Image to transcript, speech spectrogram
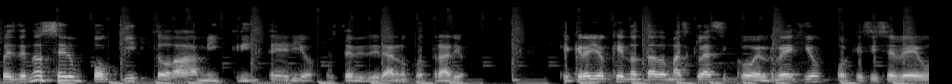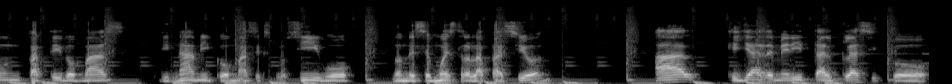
pues de no ser un poquito a mi criterio, ustedes dirán lo contrario, que creo yo que he notado más clásico el regio, porque sí se ve un partido más dinámico, más explosivo, donde se muestra la pasión, al que ya demerita el clásico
